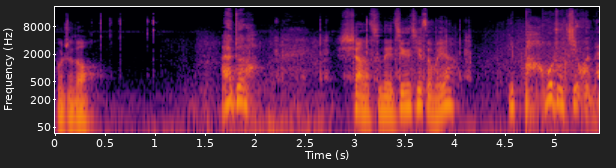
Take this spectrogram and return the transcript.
不知道。哎，对了，上次那惊喜怎么样？你把握住机会没？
